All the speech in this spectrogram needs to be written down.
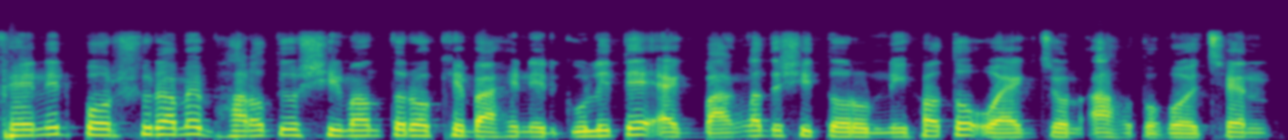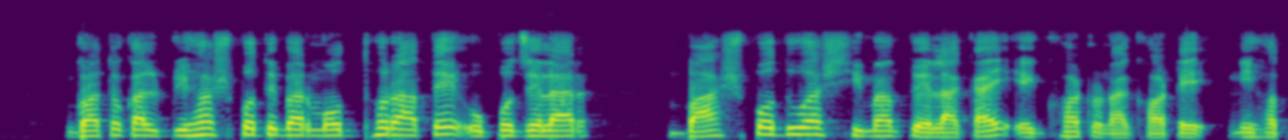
ফেনীর পরশুরামে ভারতীয় সীমান্তরক্ষী বাহিনীর গুলিতে এক বাংলাদেশি তরুণ নিহত ও একজন আহত হয়েছেন। গতকাল বৃহস্পতিবার মধ্যরাতে উপজেলার বাঁশপদুয়া সীমান্ত এলাকায় এ ঘটনা ঘটে। নিহত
